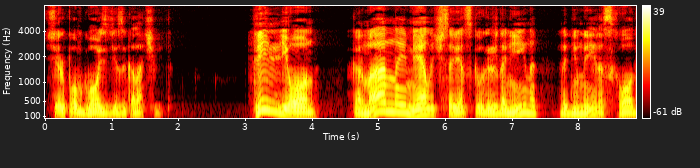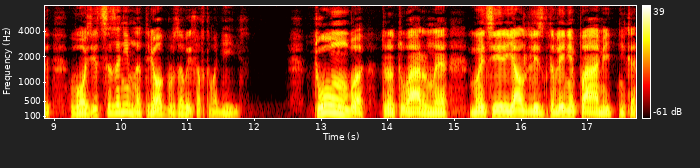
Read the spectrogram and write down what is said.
серпом гвозди заколачивает. Триллион — карманная мелочь советского гражданина на дневные расходы, возится за ним на трех грузовых автомобилях. Тумба тротуарная — материал для изготовления памятника.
